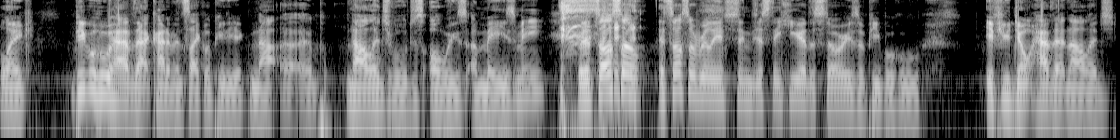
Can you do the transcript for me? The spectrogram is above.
Like people who have that kind of encyclopedic no- uh, knowledge will just always amaze me. But it's also it's also really interesting just to hear the stories of people who. If you don't have that knowledge,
